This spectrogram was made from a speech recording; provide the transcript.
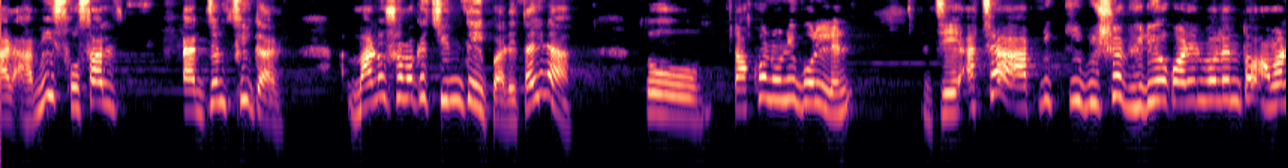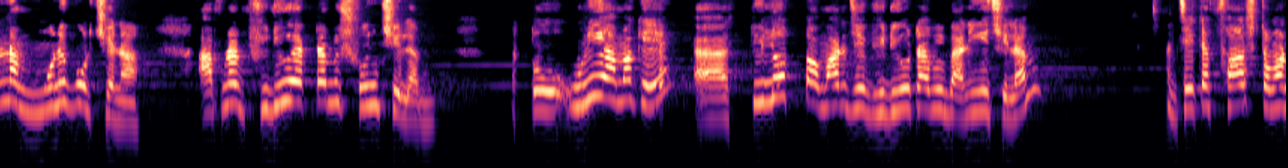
আর আমি সোশ্যাল একজন ফিগার মানুষ আমাকে চিনতেই পারে, তাই না? তো তখন উনি বললেন যে আচ্ছা আপনি কি বিষয়ে ভিডিও করেন বলেন তো? আমার না মনে পড়ছে না। আপনার ভিডিও একটা আমি শুনছিলাম। তো উনি আমাকে তিলোত্তমার যে ভিডিওটা আমি বানিয়েছিলাম যেটা ফার্স্ট আমার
